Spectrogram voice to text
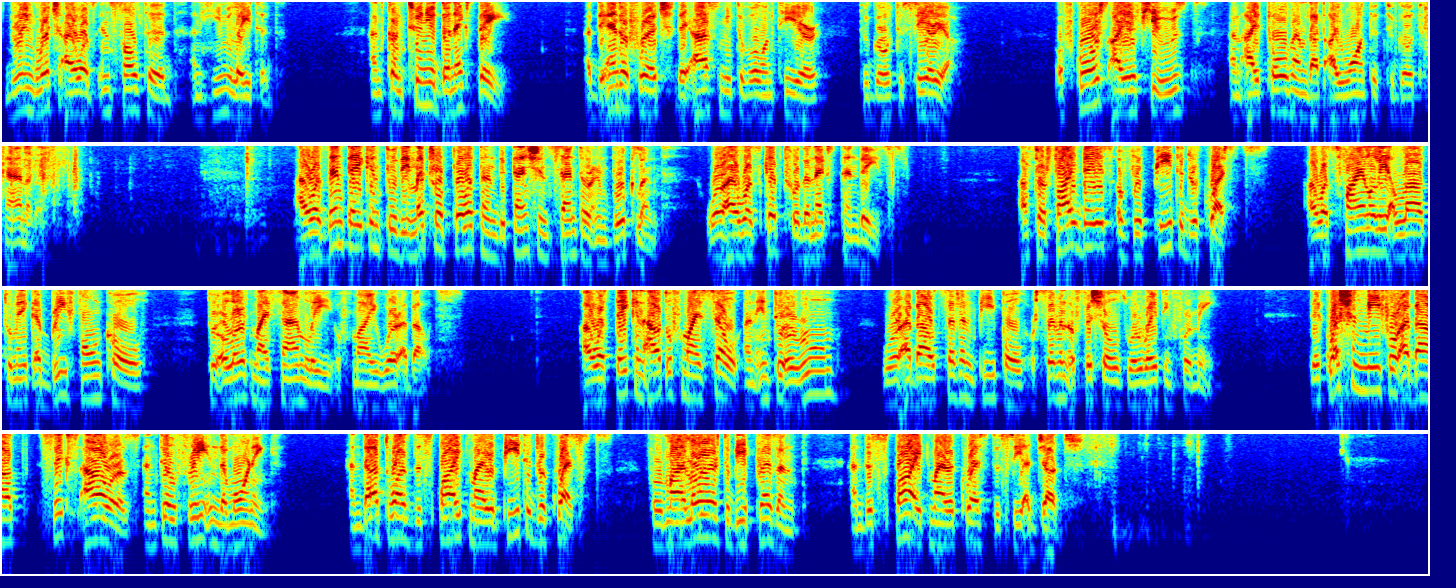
during which I was insulted and humiliated, and continued the next day at the end of which they asked me to volunteer to go to Syria. Of course, I refused, and I told them that I wanted to go to Canada. I was then taken to the Metropolitan Detention Center in Brooklyn, where I was kept for the next 10 days. After five days of repeated requests, I was finally allowed to make a brief phone call to alert my family of my whereabouts. I was taken out of my cell and into a room where about seven people or seven officials were waiting for me. They questioned me for about six hours until three in the morning, and that was despite my repeated requests for my lawyer to be present and despite my request to see a judge.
